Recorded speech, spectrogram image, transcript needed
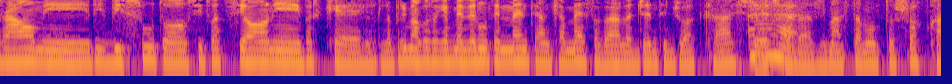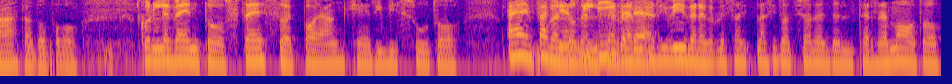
traumi, rivissuto situazioni, perché la prima cosa che mi è venuta in mente anche a me è stata la gente giù a Christchurch, Ah. era rimasta molto scioccata dopo con l'evento stesso e poi anche rivissuto Eh, infatti, quello del rivivere. terrem- rivivere la situazione del terremoto.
